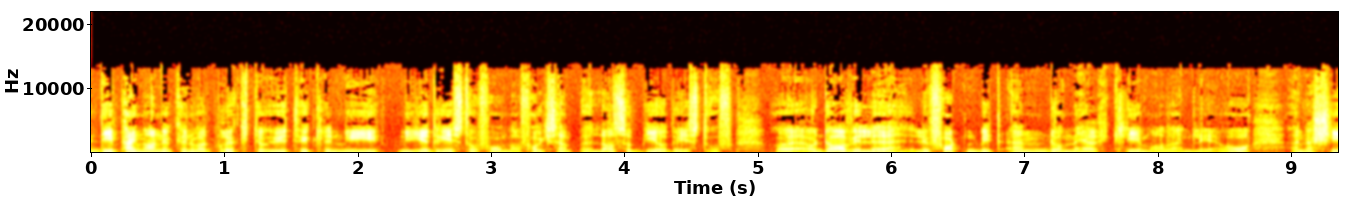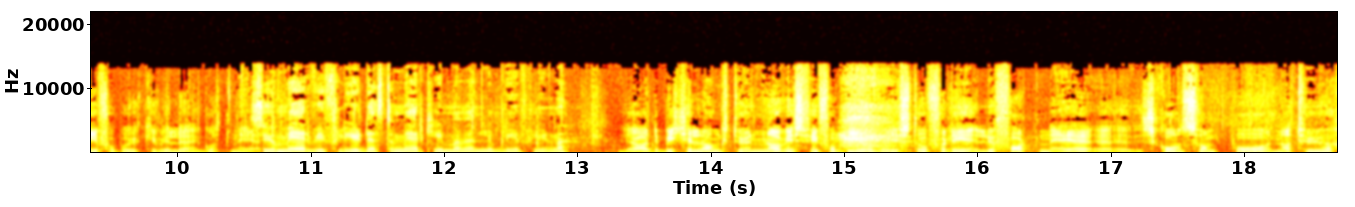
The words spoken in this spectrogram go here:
De pengene kunne vært brukt til å utvikle ny, nye drivstofformer, f.eks., altså biodrivstoff. Og, og Da ville luftfarten blitt enda mer klimavennlig, og energiforbruket ville gått ned. Så jo mer vi flyr, desto mer klimavennlig blir flyene? Ja, Det blir ikke langt unna hvis vi får biodrivstoff. fordi luftfarten er eh, skånsomt på natur.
